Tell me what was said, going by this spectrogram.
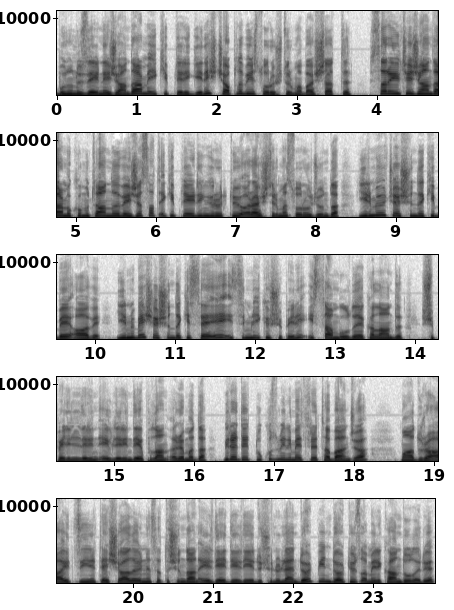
Bunun üzerine jandarma ekipleri geniş çaplı bir soruşturma başlattı. Saray İlçe Jandarma Komutanlığı ve JASAT ekiplerinin yürüttüğü araştırma sonucunda 23 yaşındaki BA ve 25 yaşındaki SE isimli iki şüpheli İstanbul'da yakalandı. Şüphelilerin evlerinde yapılan aramada bir adet 9 mm tabanca, mağdura ait ziynet eşyalarının satışından elde edildiği düşünülen 4400 Amerikan doları,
